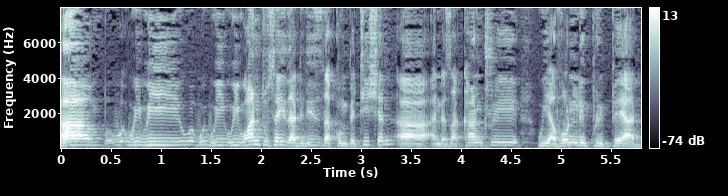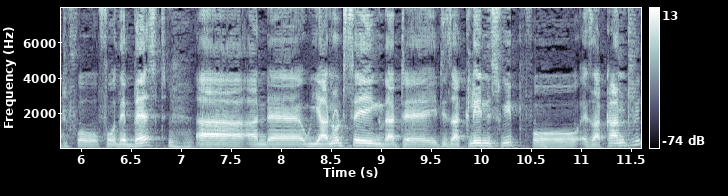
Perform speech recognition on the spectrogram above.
Um, we, we, we, we want to say that this is a competition, uh, and as a country, we have only prepared for, for the best. Uh, and uh, we are not saying that uh, it is a clean sweep for as a country,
